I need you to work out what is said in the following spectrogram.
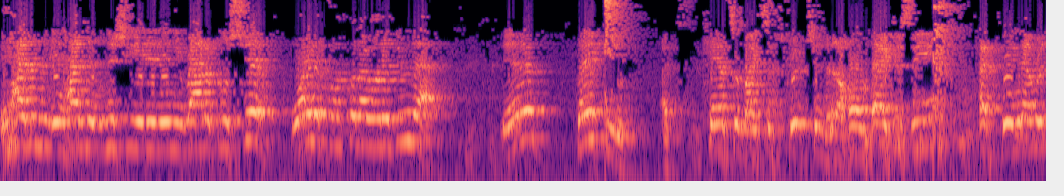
it hasn't it hasn't initiated any radical shift? Why the fuck would I want to do that? Yeah. Thank you. I canceled my subscription to the whole magazine. I think that was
